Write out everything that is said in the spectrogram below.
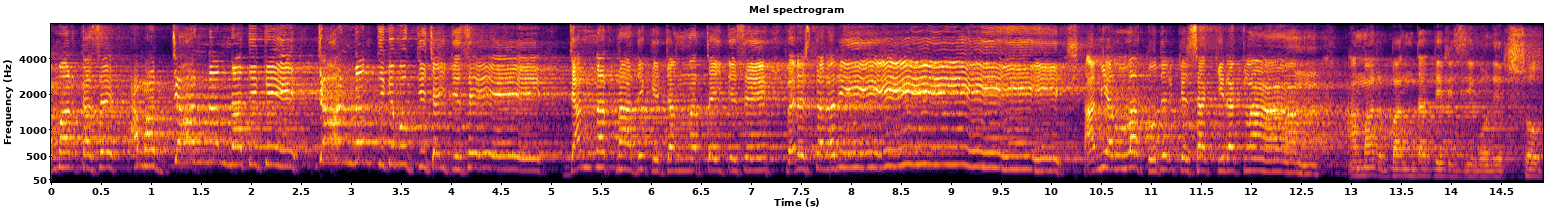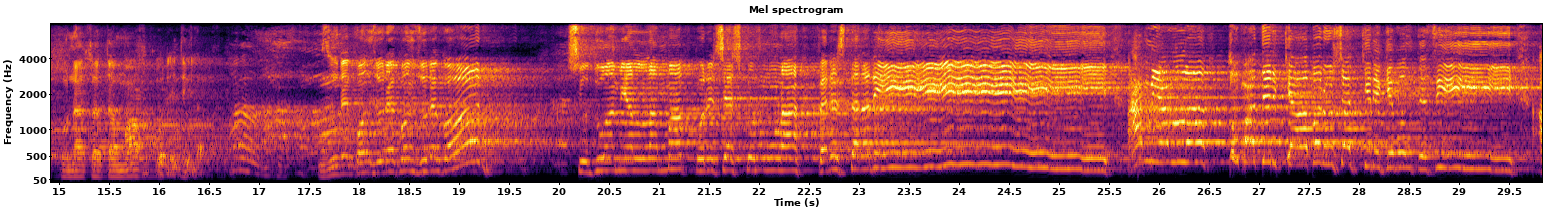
আমার কাছে, আমার জান্নাত না দেখে জান্নাত থেকে মুক্তি চাইতেছে। জান্নাত না দেখে জান্নাত চাইতেছে। ফেরেস্তারারি আমি আল্লাহ তোদেরকে সাক্ষী রাখলাম। আমার বান্দাদের জীবনের সব গুণাকতা মাফ করে দিলাম। জুরে কোন জুরে কোন জুরে কোন? শুধু আমি আল্লাহ মাফ করে শেষ করব না। ফেরেস্তারারি আমি সাক্ষী বলতেছি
